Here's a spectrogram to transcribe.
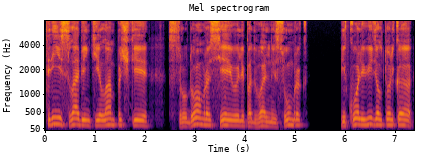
Три слабенькие лампочки с трудом рассеивали подвальный сумрак, и Коля видел только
